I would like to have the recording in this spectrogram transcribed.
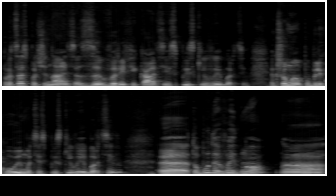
процес починається з верифікації списків виборців. Якщо ми опублікуємо ці списки виборців, е, то буде видно, е,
